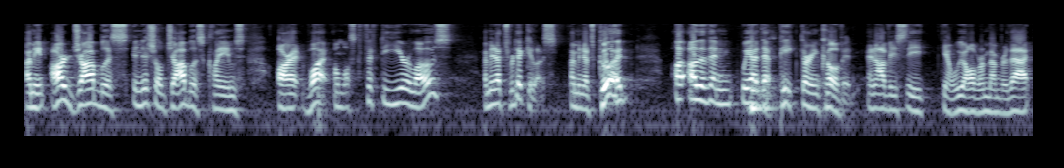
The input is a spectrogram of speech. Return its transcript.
I mean, our jobless, initial jobless claims are at what, almost 50 year lows? I mean, that's ridiculous. I mean, that's good, other than we had that peak during COVID. And obviously, you know, we all remember that,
